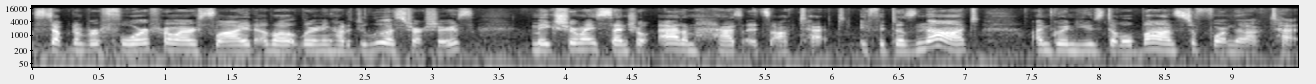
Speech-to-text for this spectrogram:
step number four from our slide about learning how to do Lewis structures make sure my central atom has its octet. If it does not, I'm going to use double bonds to form that octet.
